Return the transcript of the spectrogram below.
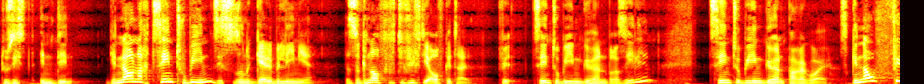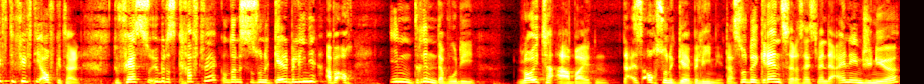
du siehst in den, genau nach 10 Turbinen siehst du so eine gelbe Linie. Das ist so genau 50-50 aufgeteilt. Für- 10 Turbinen gehören Brasilien, 10 Turbinen gehören Paraguay. Ist genau 50-50 aufgeteilt. Du fährst so über das Kraftwerk und dann ist da so eine gelbe Linie, aber auch innen drin, da wo die Leute arbeiten, da ist auch so eine gelbe Linie. Das ist so eine Grenze. Das heißt, wenn der eine Ingenieur,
